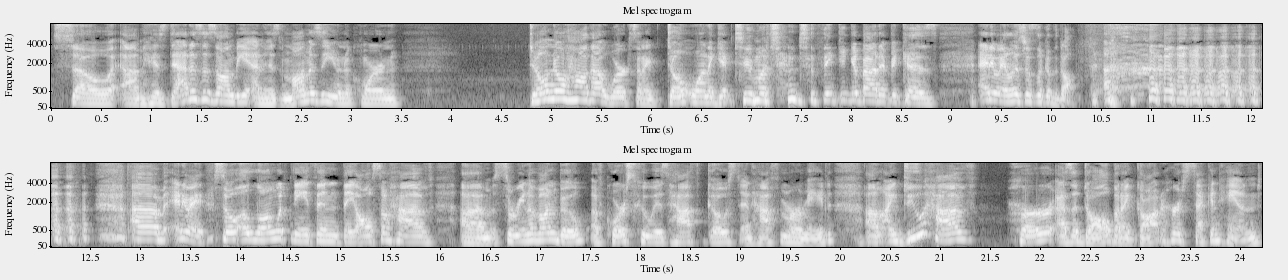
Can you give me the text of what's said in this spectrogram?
So um, his dad is a zombie and his mom is a unicorn. Don't know how that works, and I don't want to get too much into thinking about it because, anyway, let's just look at the doll. um, anyway, so along with Neighthan, they also have um, Sirena Von Boo, of course, who is half ghost and half mermaid. Um, I do have her as a doll, but I got her secondhand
